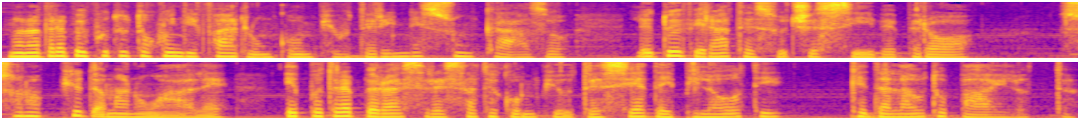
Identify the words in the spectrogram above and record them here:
Non avrebbe potuto quindi farlo un computer in nessun caso. Le due virate successive, però, sono più da manuale e potrebbero essere state compiute sia dai piloti che dall'autopilot.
